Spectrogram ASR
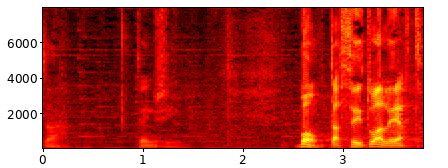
Tá, entendi. Bom, tá feito o alerta.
